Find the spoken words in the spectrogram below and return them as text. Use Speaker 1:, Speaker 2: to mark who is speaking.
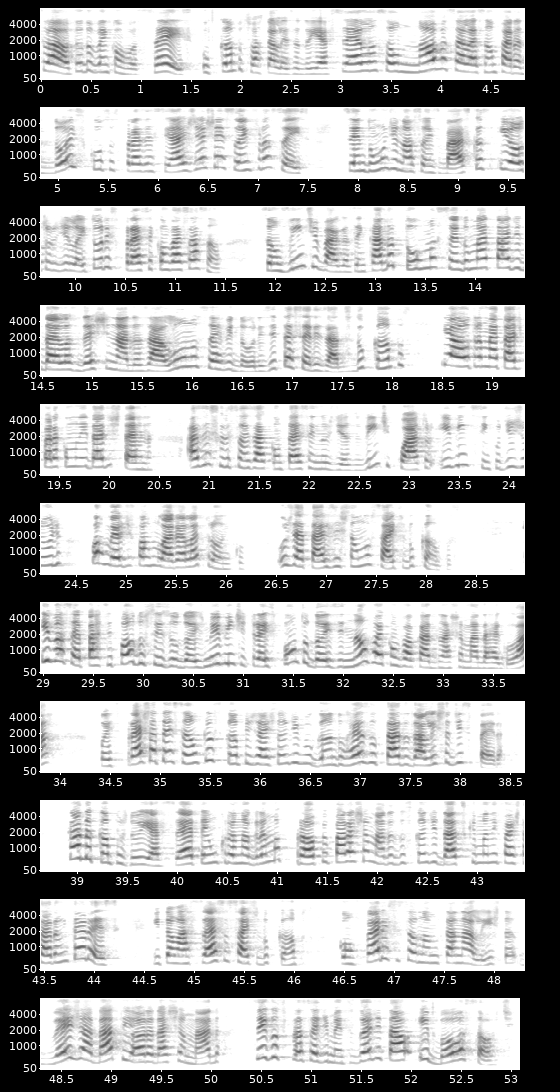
Speaker 1: pessoal, tudo bem com vocês? O Campus Fortaleza do IFCE lançou nova seleção para dois cursos presenciais de extensão em francês, sendo um de noções básicas e outro de leitura expressa e conversação. São 20 vagas em cada turma, sendo metade delas destinadas a alunos, servidores e terceirizados do campus e a outra metade para a comunidade externa. As inscrições acontecem nos dias 24 e 25 de julho por meio de formulário eletrônico. Os detalhes estão no site do campus. E você participou do SISU 2023.2 e não foi convocado na chamada regular? Pois preste atenção que os campos já estão divulgando o resultado da lista de espera. Cada campus do IFCE tem um cronograma próprio para a chamada dos candidatos que manifestaram interesse. Então acesse o site do campus, confere se seu nome está na lista, veja a data e hora da chamada, siga os procedimentos do edital e boa sorte!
